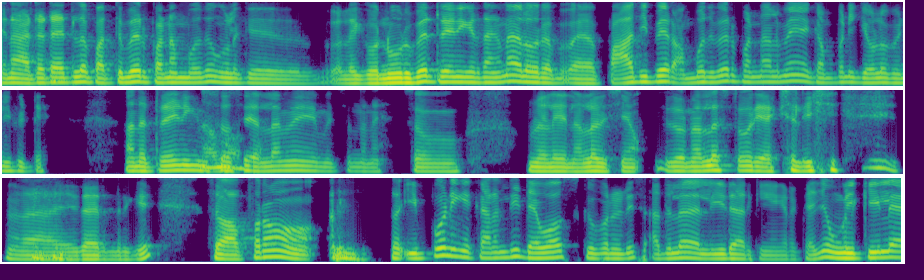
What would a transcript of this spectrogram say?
ஏன்னா அட் அ டயத்தில் பத்து பேர் பண்ணும்போது உங்களுக்கு லைக் ஒரு நூறு பேர் ட்ரைனிங் எடுத்தாங்கன்னா அதில் ஒரு பாதி பேர் ஐம்பது பேர் பண்ணாலுமே கம்பெனிக்கு எவ்வளோ பெனிஃபிட் அந்த ட்ரைனிங் ரிசோர்ஸ் எல்லாமே மிச்சம் தானே? ஸோ உண்மையிலேயே நல்ல விஷயம். இது ஒரு நல்ல ஸ்டோரி ஆக்சுவலி இதாக இருந்திருக்கு. ஸோ அப்புறம் இப்போ நீங்கள் கரண்ட்லி டெவாப்ஸ் குபர்னடிஸ் அதில் லீடாக இருக்கீங்க கரெக்டாக உங்களுக்கு கீழே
